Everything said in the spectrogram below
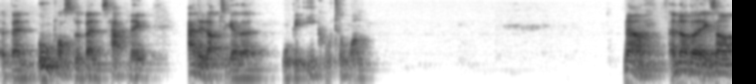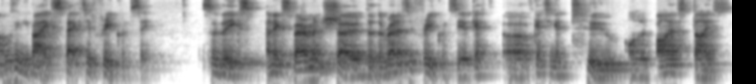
event, all possible events happening added up together will be equal to 1. Now, another example, thinking about expected frequency. So the ex an experiment showed that the relative frequency of, get, uh, of getting a 2 on a biased dice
